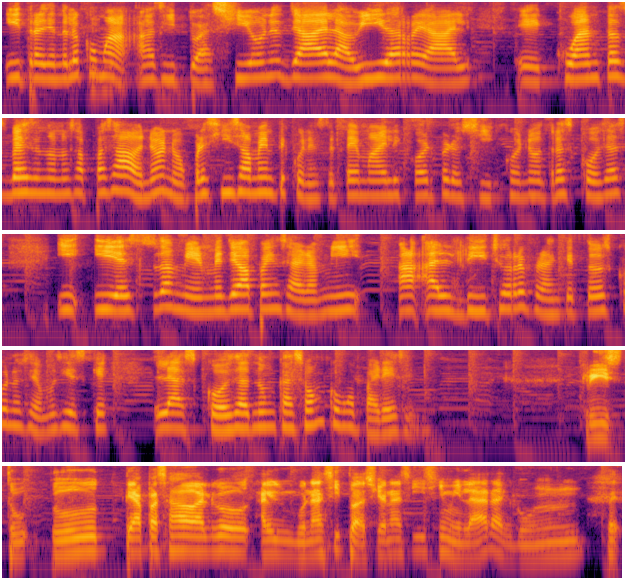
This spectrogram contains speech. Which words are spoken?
y trayéndolo como a, situaciones ya de la vida real. Eh, ¿Cuántas veces no nos ha pasado? No, no precisamente con este tema del licor, pero sí con otras cosas. Y, y esto también me lleva a pensar a mí al dicho refrán que todos conocemos y es que las cosas nunca son como parecen. Cris, ¿tú, ¿tú, te ha pasado algo, alguna situación así similar? ¿Algún, pues,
